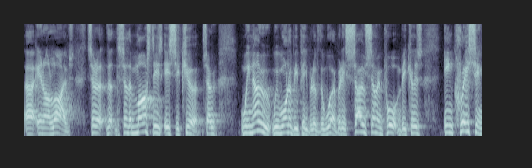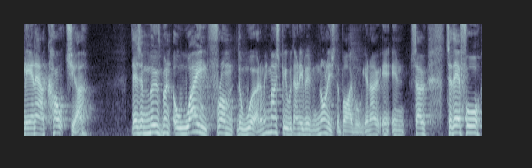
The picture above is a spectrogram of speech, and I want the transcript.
uh, in our lives. So, that the, so the mast is, is secure. So we know we want to be people of the word, but it's so, so important because increasingly in our culture, there's a movement away from the word. I mean, most people don't even acknowledge the Bible, you know. In, in, so, so therefore,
